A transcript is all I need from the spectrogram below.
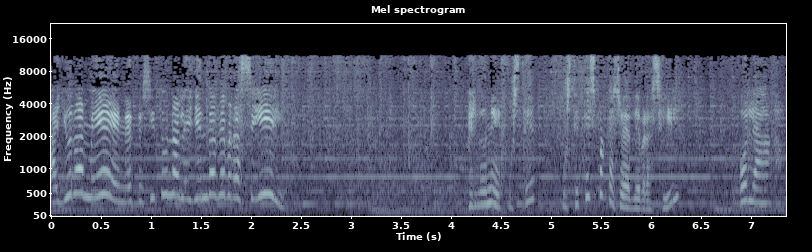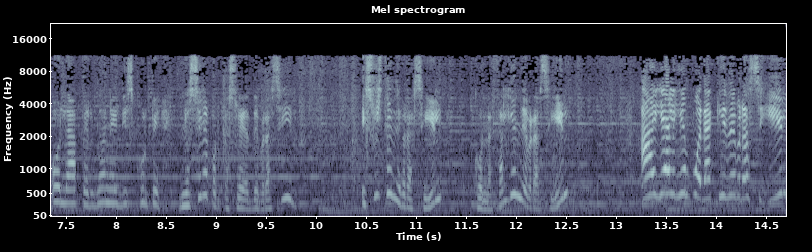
¡Ayúdame! Necesito una leyenda de Brasil. Perdone, ¿usted, ¿usted es por casualidad de Brasil? Hola, hola, perdone, disculpe, ¿no será por casualidad de Brasil? ¿Es usted de Brasil? ¿Conoce a alguien de Brasil? ¿Hay alguien por aquí de Brasil?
